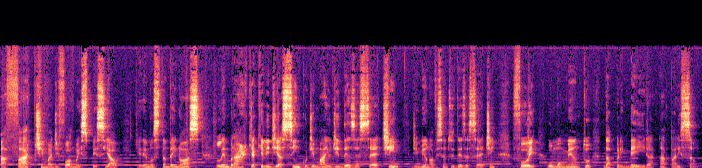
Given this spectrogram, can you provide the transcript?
a Fátima de forma especial, queremos também nós lembrar que aquele dia 5 de maio de 17 de 1917 foi o momento da primeira aparição.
